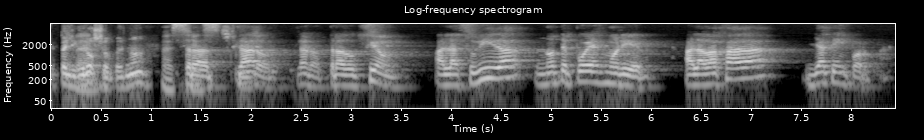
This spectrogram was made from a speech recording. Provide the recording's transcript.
es peligroso, pues, ¿no? Así Tra- es. claro, claro. Traducción. A la subida no te puedes morir. A la bajada, ya te importa.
